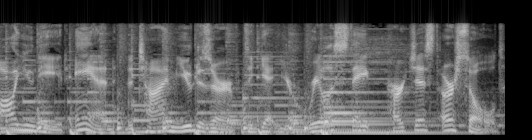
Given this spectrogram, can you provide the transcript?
all you need and the time you deserve to get your real estate purchased or sold.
